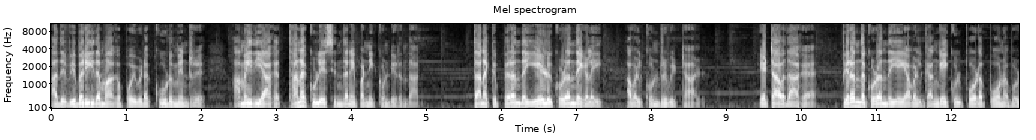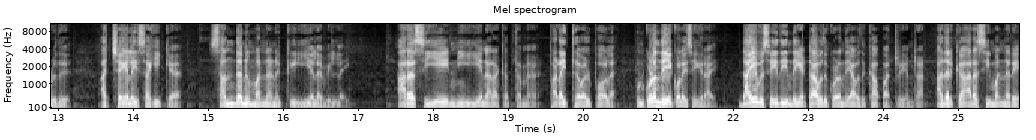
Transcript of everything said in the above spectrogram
அது விபரீதமாக போய்விடக் கூடும் என்று அமைதியாக தனக்குள்ளே சிந்தனை பண்ணிக் கொண்டிருந்தான். தனக்கு பிறந்த ஏழு குழந்தைகளை அவள் கொன்றுவிட்டாள் எட்டாவதாக பிறந்த குழந்தையை அவள் கங்கைக்குள் போடப் போன பொழுது அச்செயலை சகிக்க சந்தனு மன்னனுக்கு இயலவில்லை. அரசியே நீ ஏன் அரக்கத்தம படைத்தவள் போல உன் குழந்தையை கொலை செய்கிறாய். தயவு செய்து இந்த எட்டாவது குழந்தையாவது காப்பாற்று என்றான். அதற்கு அரசி மன்னரே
